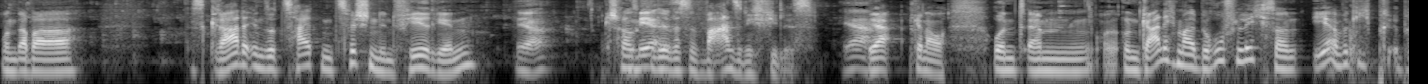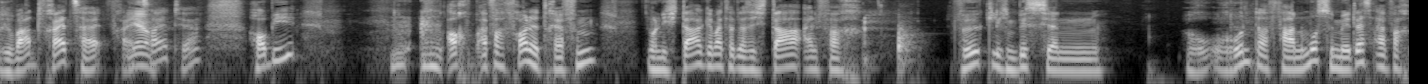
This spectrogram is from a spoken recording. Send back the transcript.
und aber das gerade in so Zeiten zwischen den Ferien Ja. schon ist- dass es wahnsinnig viel ist. Ja. Ja, genau. Und, ähm, und gar nicht mal beruflich, sondern eher wirklich pri privat, Freizeit, Freizeit, ja. Hobby. Auch einfach Freunde treffen. Und ich da gemerkt habe, dass ich da einfach wirklich ein bisschen ru- runterfahren muss und mir das einfach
